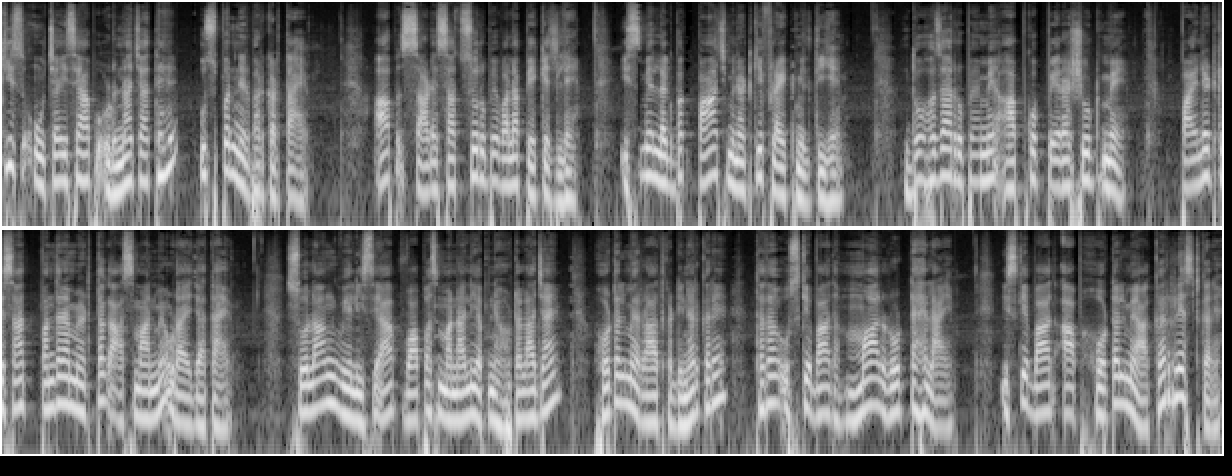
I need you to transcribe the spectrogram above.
किस ऊंचाई से आप उड़ना चाहते हैं, उस पर निर्भर करता है। आप साढ़े सात सौ रुपये वाला पैकेज लें। इसमें लगभग पाँच मिनट की फ़्लाइट मिलती है। दो हज़ार रुपये में आपको पैराशूट में पायलट के साथ पंद्रह मिनट तक आसमान में उड़ाया जाता है। सोलांग वैली से आप वापस मनाली अपने होटल आ जाएँ, होटल में रात का डिनर करें तथा उसके बाद माल रोड टहलाएँ। इसके बाद आप होटल में आकर रेस्ट करें।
